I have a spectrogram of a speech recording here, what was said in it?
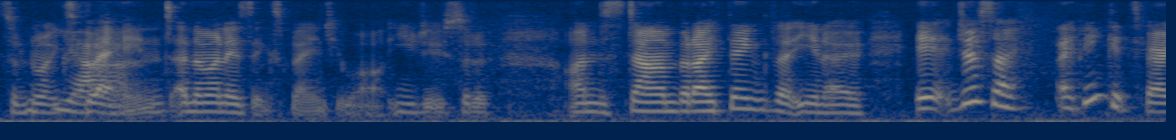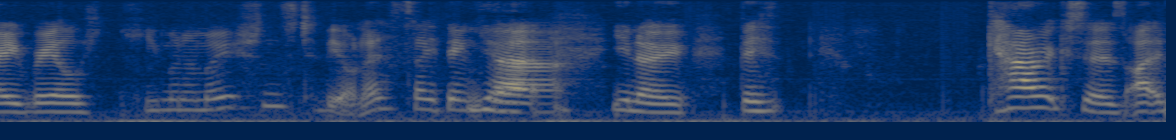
sort of not Yeah. explained. And then when it's explained, you are you do sort of understand. But I think that you know, it just I I think it's very real human emotions. To be honest, I think that you know the characters i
